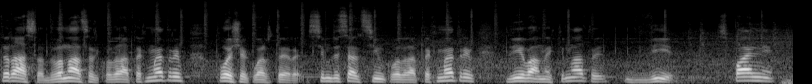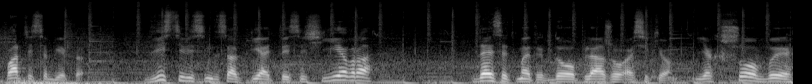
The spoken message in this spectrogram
тераса 12 квадратних метрів, площа квартири 77 квадратних метрів, дві ванних кімнати, дві спальні, вартість об'єкта 285 тисяч євро. 10 метрів до пляжу Асікьон. Якщо ви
